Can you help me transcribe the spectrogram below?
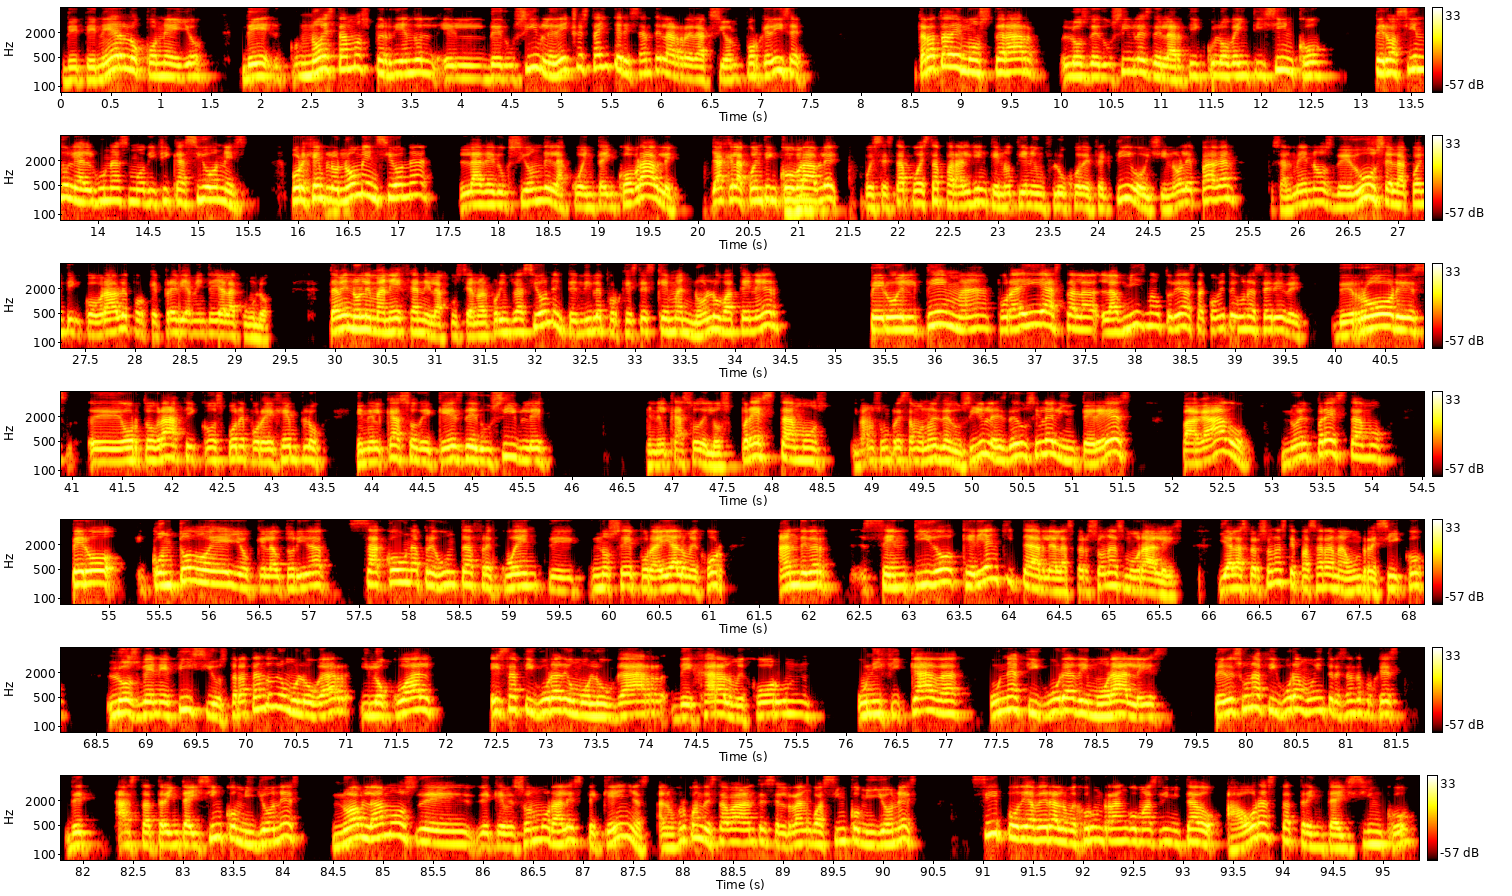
de tenerlo con ello, de no estamos perdiendo el, deducible. De hecho, está interesante la redacción porque dice, trata de mostrar los deducibles del artículo 25, pero haciéndole algunas modificaciones. Por ejemplo, no menciona la deducción de la cuenta incobrable, ya que la cuenta incobrable pues está puesta para alguien que no tiene un flujo de efectivo y si no le pagan, pues al menos deduce la cuenta incobrable porque previamente ya la acumuló. También no le manejan el ajuste anual por inflación, entendible porque este esquema no lo va a tener. Pero el tema, por ahí hasta la, misma autoridad hasta comete una serie de, errores eh, ortográficos, pone por ejemplo, en el caso de que es deducible, en el caso de los préstamos, y vamos, un préstamo no es deducible, es deducible el interés pagado, no el préstamo, pero con todo ello que la autoridad sacó una pregunta frecuente, no sé, por ahí a lo mejor han de haber sentido, querían quitarle a las personas morales y a las personas que pasaran a un reciclo los beneficios, tratando de homologar y lo cual esa figura de homologar, dejar a lo mejor un, unificada una figura de Morales, pero es una figura muy interesante porque es de hasta 35 millones. No hablamos de, que son Morales pequeñas. A lo mejor cuando estaba antes el rango a 5 millones, sí podía haber a lo mejor un rango más limitado. Ahora hasta 35,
